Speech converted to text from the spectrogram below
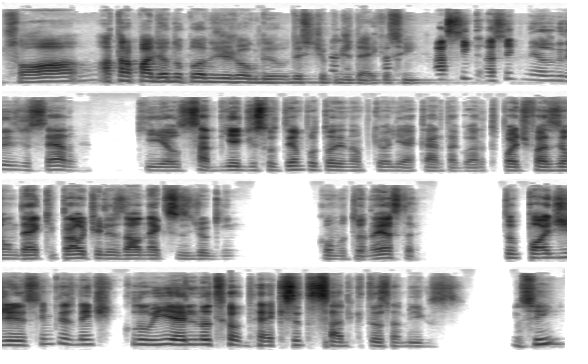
Só atrapalhando o plano de jogo desse tipo de deck, assim. Assim, assim que nem os guris disseram, que eu sabia disso o tempo todo e não porque eu li a carta agora, tu pode fazer um deck pra utilizar o Nexus Joguin como turno extra. Tu pode simplesmente incluir ele no teu deck se tu sabe que teus amigos Sim,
